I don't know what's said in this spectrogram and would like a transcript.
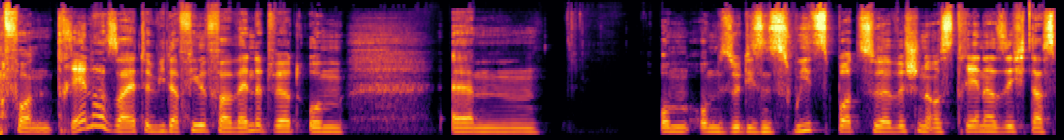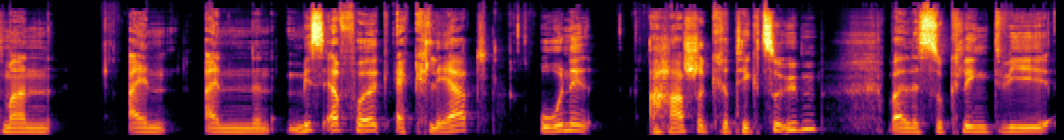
von Trainerseite wieder viel verwendet wird, um ähm, um, um so diesen Sweet Spot zu erwischen aus Trainersicht, dass man ein, einen Misserfolg erklärt ohne harsche Kritik zu üben, weil es so klingt wie,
